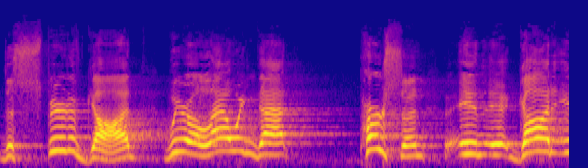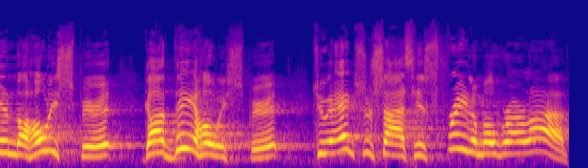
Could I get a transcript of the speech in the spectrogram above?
the Spirit of God, we're allowing that person, in, eh, God in the Holy Spirit, God the Holy Spirit, to exercise His freedom over our lives.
